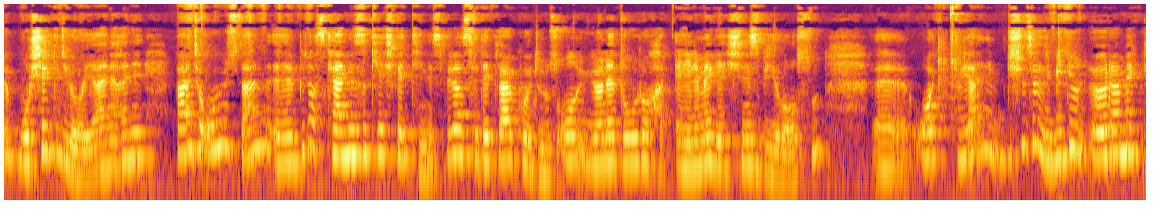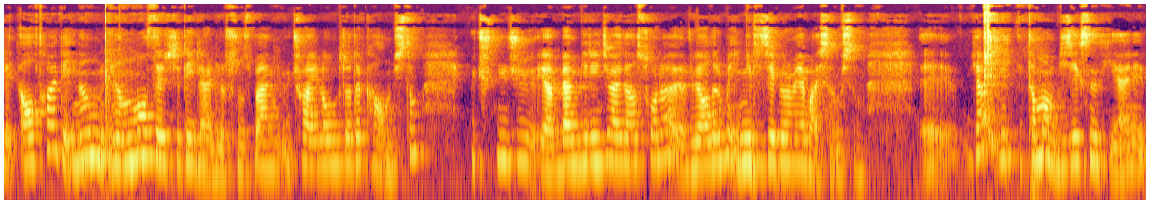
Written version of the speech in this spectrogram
ve boşa gidiyor. Yani hani bence o yüzden e, biraz kendinizi keşfettiğiniz, biraz hedefler koyduğunuz, o yöne doğru eyleme geçtiğiniz bir yıl olsun. E, o yani düşünsenize bir dil öğrenmek bile 6 ayda inanın inanılmaz derecede ilerliyorsunuz. Ben 3 ay Londra'da kalmıştım. Üçüncü, yani ben birinci aydan sonra rüyalarımı İngilizce görmeye başlamıştım. E, ya tamam diyeceksiniz ki yani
